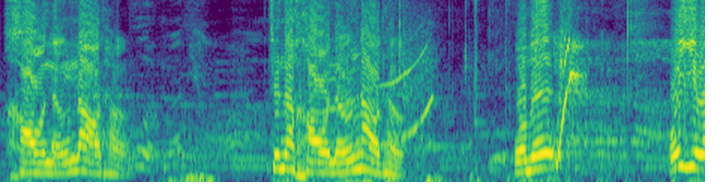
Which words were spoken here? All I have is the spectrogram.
好能闹腾，真的好能闹腾。我们。我以为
